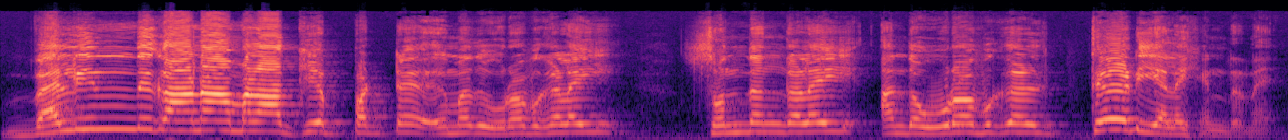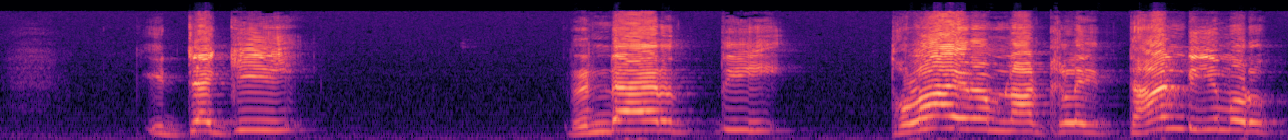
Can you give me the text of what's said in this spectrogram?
வலிந்து காணாமலாக்கப்பட்ட எமது உறவுகளை சொந்தங்களை அந்த உறவுகள் தேடி அலைகின்றன. இன்றைக்கு ரெண்டாயிரத்தி தொள்ளாயிரம் நாட்களை தாண்டியும் ஒரு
